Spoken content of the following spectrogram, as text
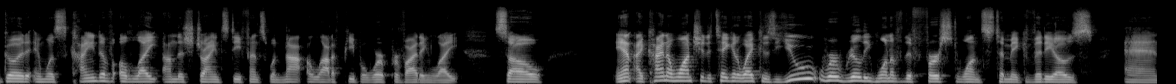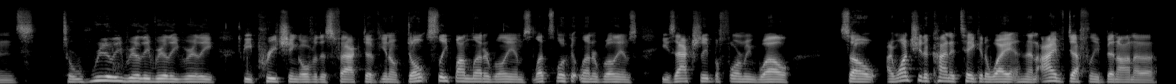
good and was kind of a light on this Giants defense when not a lot of people were providing light. So, and I kind of want you to take it away because you were really one of the first ones to make videos and to really, really, really, really be preaching over this fact of, you know, don't sleep on Leonard Williams. Let's look at Leonard Williams. He's actually performing well. So I want you to kind of take it away. And then I've definitely been on a,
